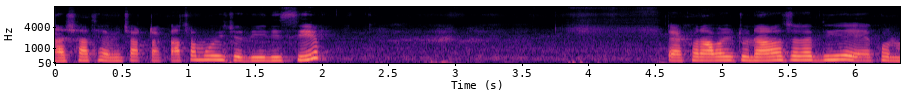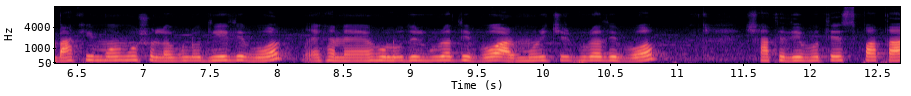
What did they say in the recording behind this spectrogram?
আর সাথে আমি চারটা কাঁচামরিচও দিয়ে দিছি। তো এখন আবার একটু নাড়াচাড়া দিয়ে এখন বাকি ময় মশলাগুলো দিয়ে দেব। এখানে হলুদের গুঁড়া দেব আর মরিচের গুঁড়া দেব। সাথে দেব তেজপাতা।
